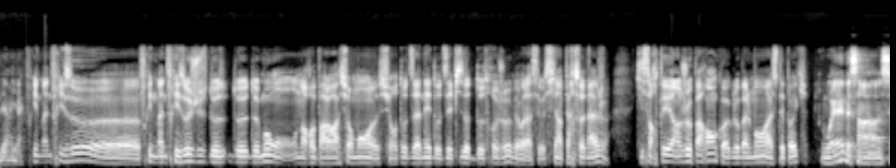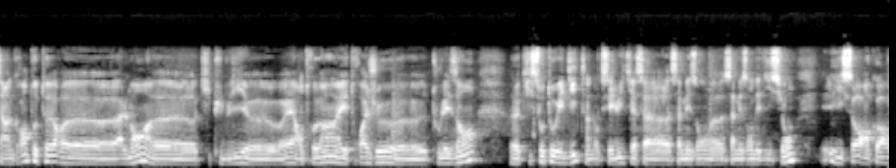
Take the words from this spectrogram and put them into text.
derrière. Friedman Friseux, Friedman Friseux, juste deux, deux, deux mots, on, en reparlera sûrement sur d'autres années, d'autres épisodes, d'autres jeux. Mais voilà, c'est aussi un personnage qui sortait un jeu par an, quoi, globalement à cette époque. Ouais, ben c'est un, c'est un grand auteur allemand euh, qui publie euh, ouais, entre 1 et 3 jeux euh, tous les ans qui s'auto-édite. Hein, donc c'est lui qui a sa, sa maison, sa maison d'édition. Et il sort encore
